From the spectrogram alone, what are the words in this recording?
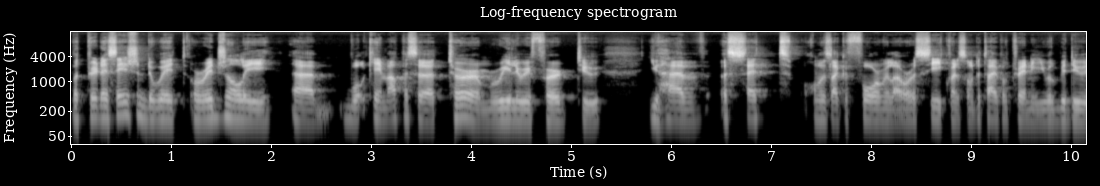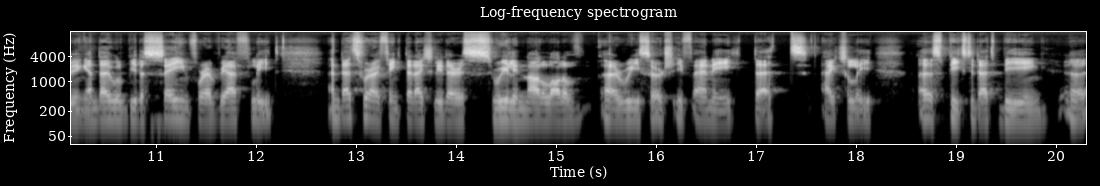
But periodization, the way it originally um, what came up as a term, really referred to you have a set almost like a formula or a sequence of the type of training you will be doing and that will be the same for every athlete. And that's where i think that actually there is really not a lot of uh, research if any that actually uh, speaks to that being uh,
